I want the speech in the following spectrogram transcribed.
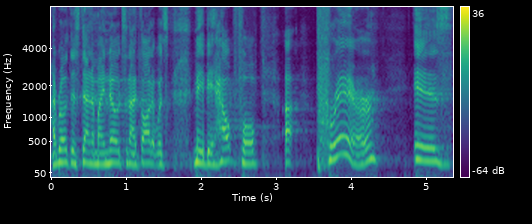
I wrote this down in my notes and I thought it was maybe helpful. Uh, Prayer is,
